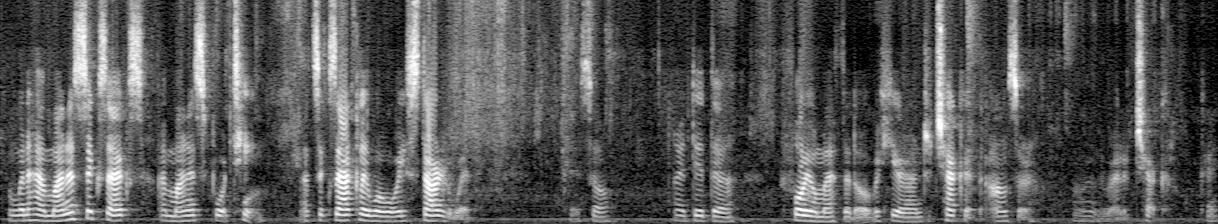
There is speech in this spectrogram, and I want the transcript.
I'm going to have minus 6x and minus 14. That's exactly what we started with. Okay, so I did the FOIL method over here and to check it answer. I'm going to write a check. Okay,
